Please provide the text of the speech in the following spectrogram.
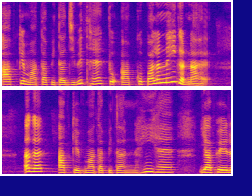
आपके माता पिता जीवित हैं तो आपको पालन नहीं करना है। अगर आपके माता पिता नहीं हैं, या फिर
